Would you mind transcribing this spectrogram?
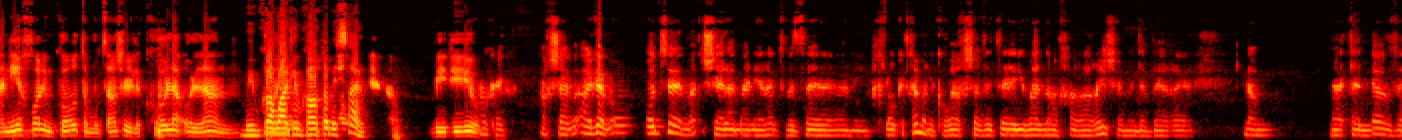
אני יכול למכור את המוצר שלי לכל העולם. במקום רק למכור אותו בישראל. בדיוק. אוקיי. עכשיו, אגב, עוד שאלה מעניינת, וזה, אני אחלוק אתכם, אני קורא עכשיו את יובל נוח הררי, שמדבר לא מעט על זה,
